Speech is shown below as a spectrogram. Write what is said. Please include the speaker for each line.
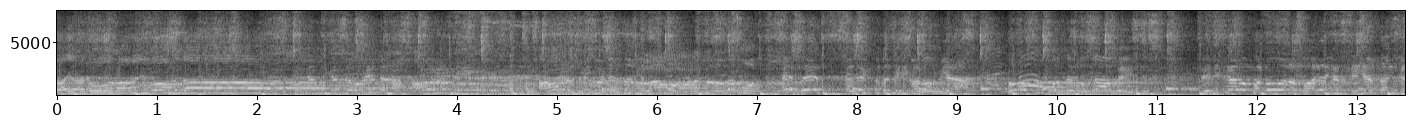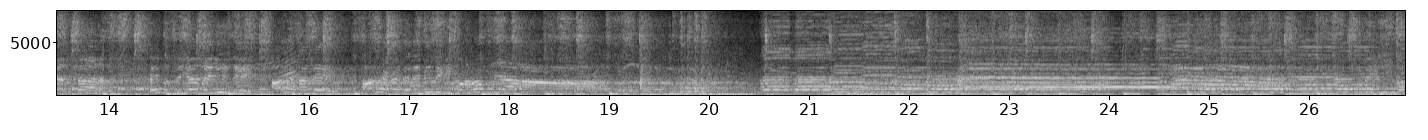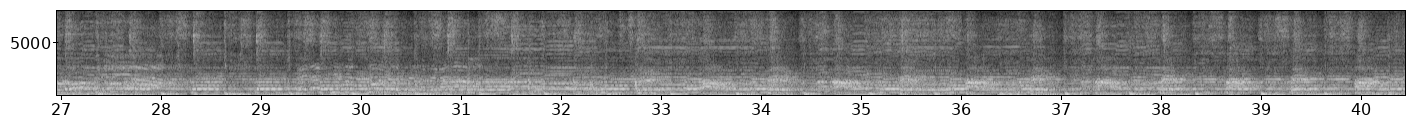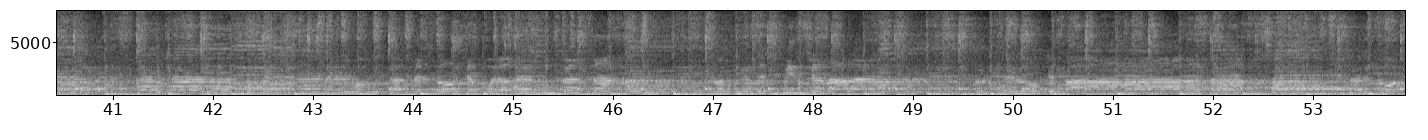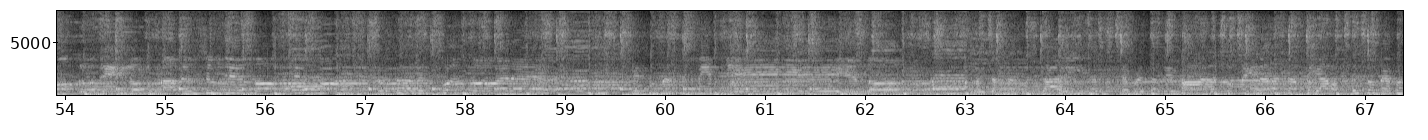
Speaker 1: Ahora
Speaker 2: sí, ahora sí. Este es el éxito. Todo se lo sabe. Dedicado para todas las parejas que ya están cansadas. Esto se llama y dice, aléjate. some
